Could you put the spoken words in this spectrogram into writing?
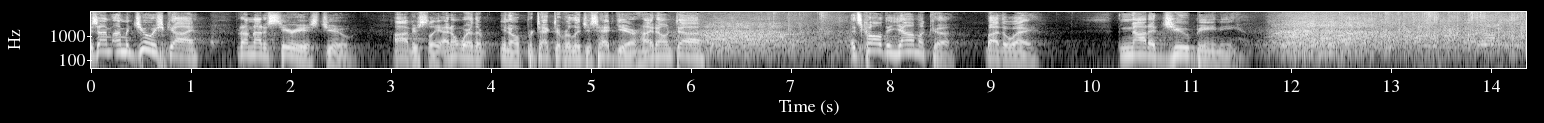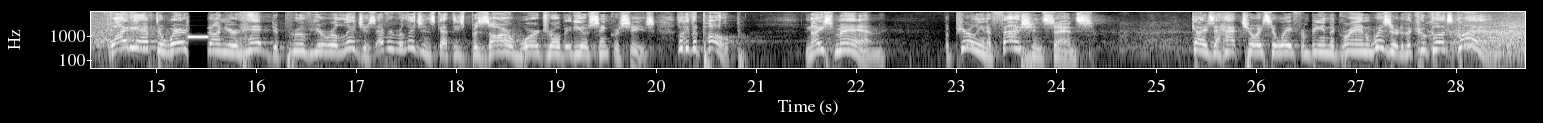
Because I'm, I'm a Jewish guy, but I'm not a serious Jew. Obviously, I don't wear the, you know, protective religious headgear. I don't, uh... It's called the yarmulke, by the way. Not a Jew beanie. Why do you have to wear on your head to prove you're religious? Every religion's got these bizarre wardrobe idiosyncrasies. Look at the Pope. Nice man, but purely in a fashion sense, guy's a hat choice away from being the Grand Wizard of the Ku Klux Klan.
